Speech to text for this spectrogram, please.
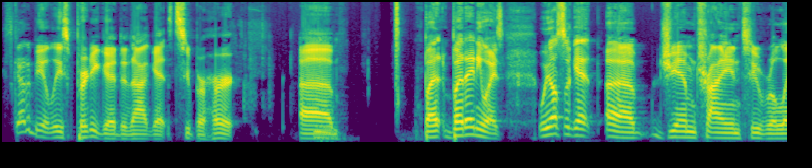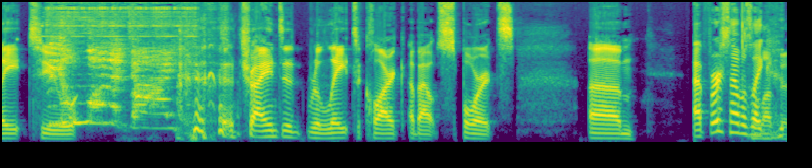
He's got to be at least pretty good to not get super hurt. Um, But but anyways, we also get uh, Jim trying to relate to trying to relate to Clark about sports. Um, at first, I was I like, love who-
